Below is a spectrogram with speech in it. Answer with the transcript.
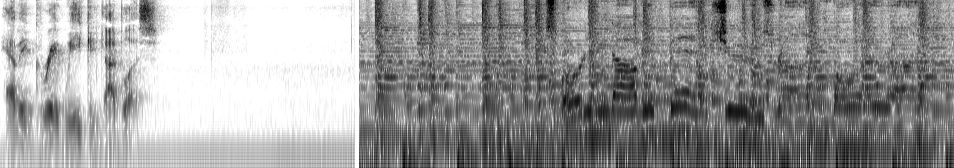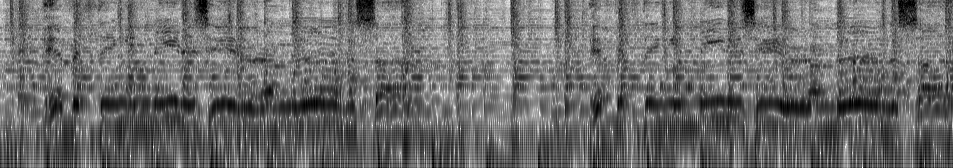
Have a great week and God bless. Sporting dog adventures, run, boy, run. Everything you need is here under the sun. Everything you need is here under the sun.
